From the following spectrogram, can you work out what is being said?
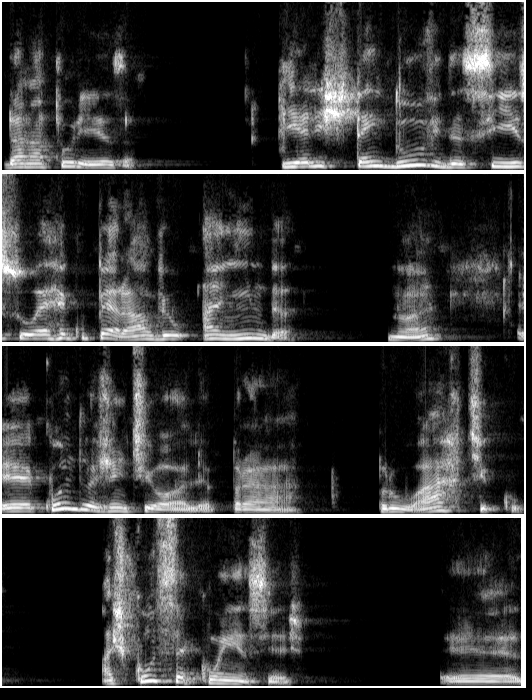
da natureza. E eles têm dúvidas se isso é recuperável ainda, não é? é quando a gente olha para o Ártico, as consequências é,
